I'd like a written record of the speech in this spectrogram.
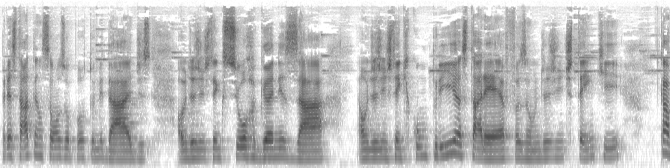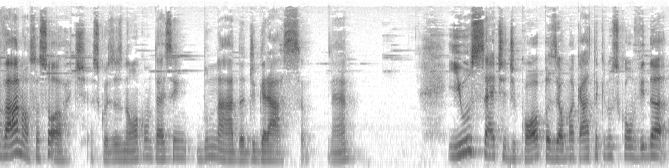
prestar atenção às oportunidades, onde a gente tem que se organizar, onde a gente tem que cumprir as tarefas, onde a gente tem que cavar a nossa sorte. As coisas não acontecem do nada, de graça, né? E o Sete de Copas é uma carta que nos convida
